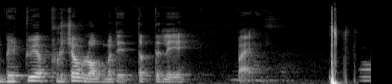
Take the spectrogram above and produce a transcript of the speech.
भेटूया पुढच्या ब्लॉगमध्ये तप्तले बाय Oh. Um.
